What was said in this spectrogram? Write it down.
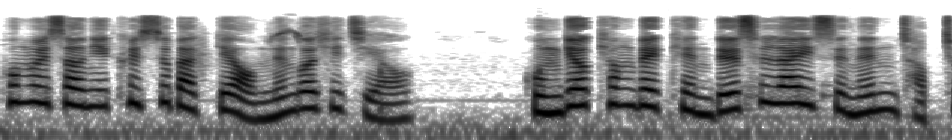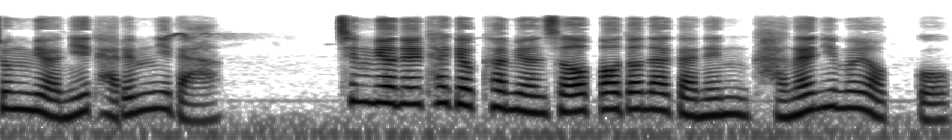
포물선이 클 수밖에 없는 것이지요. 공격형 백핸드 슬라이스는 접촉면이 다릅니다. 측면을 타격하면서 뻗어나가는 강한 힘을 얻고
